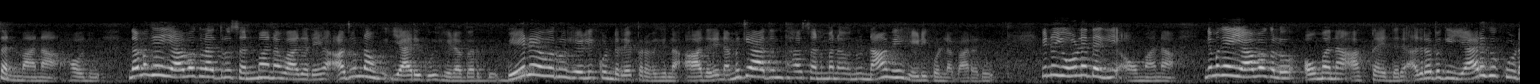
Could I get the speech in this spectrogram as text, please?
ಸನ್ಮಾನ, ಹೌದು. ನಮಗೆ ಯಾವಾಗಲಾದರೂ ಸನ್ಮಾನವಾದರೆ ಅದು ನಾವು ಯಾರಿಗೂ ಹೇಳಬಾರದು. ಬೇರೆಯವರು ಹೇಳಿಕೊಂಡರೆ ಪರವಾಗಿಲ್ಲ, ಆದರೆ ನಮಗೆ ಆದಂತಹ ಸನ್ಮಾನವನ್ನು ನಾವೇ ಹೇಳಿಕೊಳ್ಳಬಾರದು. ಇನ್ನು ಏಳನೇದಾಗಿ ಅವಮಾನ. ನಿಮಗೆ ಯಾವಾಗಲೂ ಅವಮಾನ ಆಗ್ತಾ ಇದ್ದರೆ ಅದರ ಬಗ್ಗೆ ಯಾರಿಗೂ ಕೂಡ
